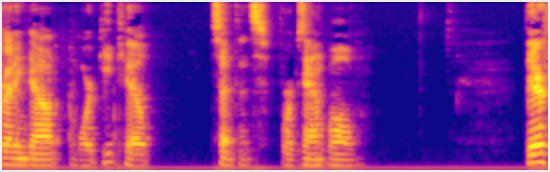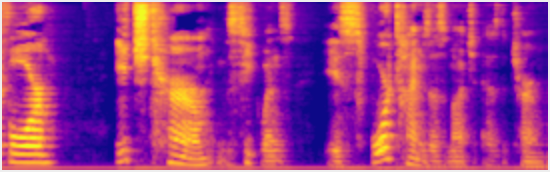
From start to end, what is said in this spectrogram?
writing down a more detailed sentence. For example, therefore, each term in the sequence is four times as much as the term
